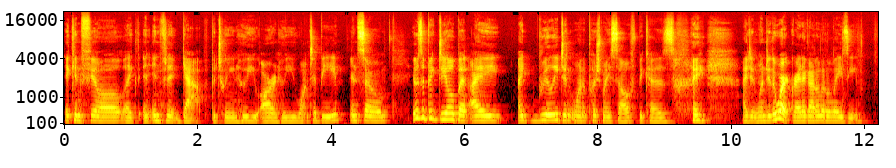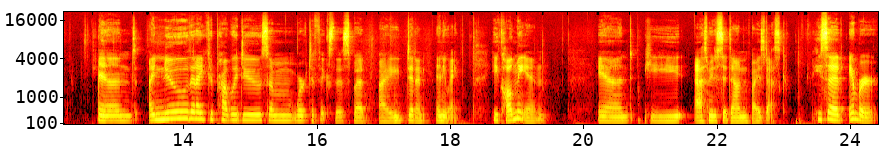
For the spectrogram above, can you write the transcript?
it can feel like an infinite gap between who you are and who you want to be. And so it was a big deal, but I I really didn't want to push myself because I I didn't want to do the work, right? I got a little lazy. And I knew that I could probably do some work to fix this, but I didn't. Anyway, he called me in and he asked me to sit down by his desk. He said, Amber,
